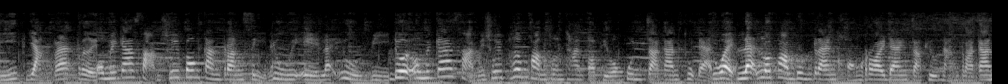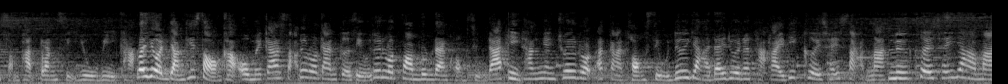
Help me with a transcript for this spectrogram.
นี้ อย่างแรกเลยโอเมก้า 3 ช่วยป้องกันรังสี UVA และ UV โดยโอเมก้า3จะช่วยเพิ่มความทนทานต่อผิวของคุณจากการถูกแดดด้วย และลดความรุนแรงของรอยแดงจากผิวหนังจากการสัมผัสรังสี UV ค่ะ ประโยชน์อย่างที่ 2 ค่ะโอเมก้า 3 ช่วยลดการเกิดสิวช่วยลดความรุนแรงของสิวได้ อีกทั้งยังช่วยลดอาการของสิวดื้อยาได้ด้วยนะคะ ใครที่เคยใช้สารมา หรือเคยใช้ยามา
